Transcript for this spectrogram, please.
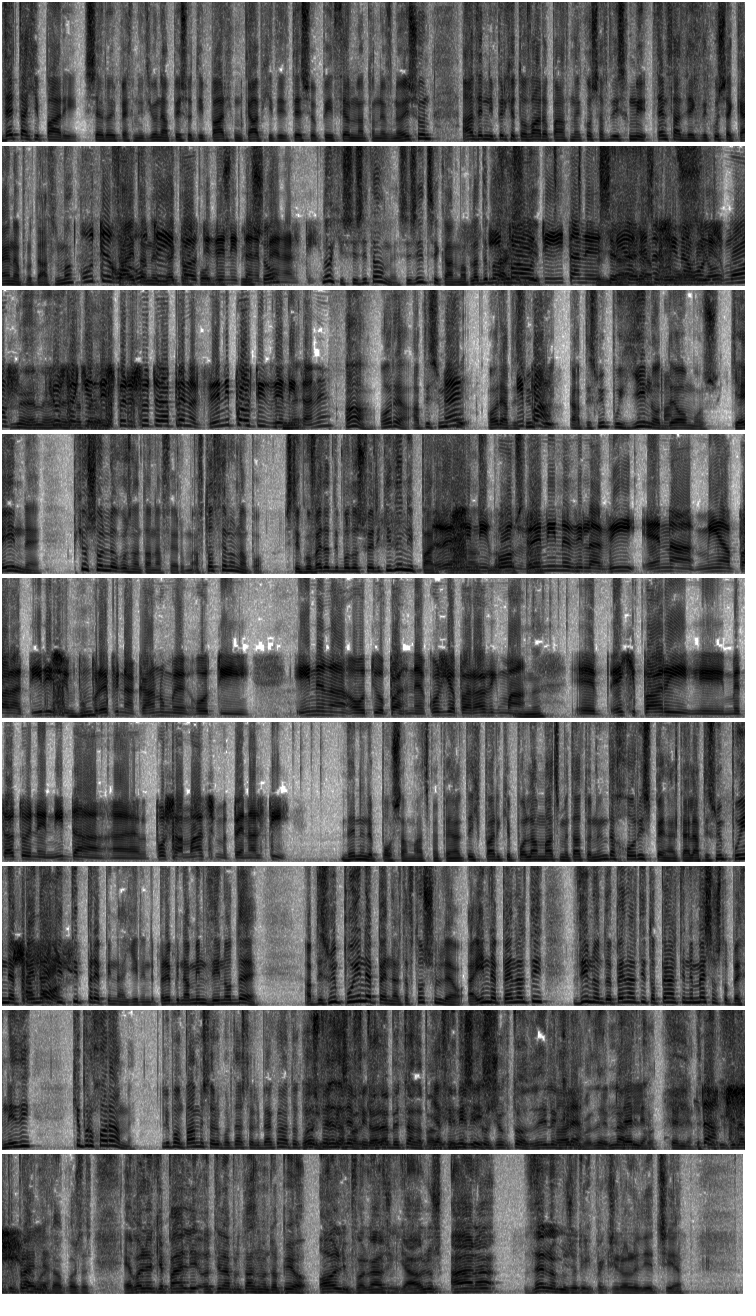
Δεν τα έχει πάρει σε ροή παιχνιδιού να πεις ότι υπάρχουν κάποιοι διαιτητές οι οποίοι θέλουν να τον ευνοήσουν. Αν δεν υπήρχε το βάρος, ο Παναθηναϊκός αυτή τη στιγμή δεν θα διεκδικούσε κανένα πρωτάθλημα. Ούτε εγώ, θα ήταν ούτε 10 είπα ότι πόντους δεν ήταν πίσω. πέναλτι. Όχι, συζητάμε. Συζήτηση κάνουμε. Απλά δεν Είπα μπορούμε ότι ήταν Παιδιά, μια- ένα ένας όριο- συναγωνισμός Ναι, ναι, ποιος ναι, θα κατάλαβα. κερδίσει περισσότερα πέναλτι. Δεν είπα ότι δεν Ναι. ήταν. Α, ωραία. Από τη στιγμή, Ε, που, ωραία, από τη στιγμή, είπα. που, από τη στιγμή που γίνονται Είπα. όμως και είναι. Ποιος ο λόγος να τα αναφέρουμε; Αυτό θέλω να πω. Στην κουβέντα την ποδοσφαιρική δεν υπάρχει. Ρε κανένας Νικό, λόγος τώρα. δεν είναι δηλαδή ένα, μια παρατήρηση που πρέπει να κάνουμε ότι είναι να, ότι ο Παναθηναϊκός για παράδειγμα Ναι. ε, έχει πάρει ε, μετά το 90 ε, πόσα μάτς με πέναλτι; Δεν είναι πόσα μάτς με πέναλτι. Έχει πάρει και πολλά μάτς μετά το 90 χωρίς πέναλτι. Αλλά από τη στιγμή που είναι Σαφώς. πέναλτι, τι πρέπει να γίνει; Πρέπει να μην δίνονται; Από τη στιγμή που είναι πέναλτι, αυτό σου λέω. Α, Είναι πέναλτι, δίνονται πέναλτι, το πέναλτι είναι μέσα στο παιχνίδι και προχωράμε. Λοιπόν, πάμε στο ρεπορτάζ του Ολυμπιακού να το Όχι, κλείσουμε. δεν θα πάμε ξεφύγουμε. τώρα, μετά θα πάμε. Γιατί είναι Διαφημίσεις. 28, δεν είναι Ωραία. κρίμα. Δεν είναι τέλεια, άδικο. τέλεια. Έχει να πει πράγματα ο Κώστας. Εγώ λέω και πάλι ότι είναι ένα πρωτάθλημα το οποίο όλοι φωνάζουν για όλους, άρα δεν νομίζω ότι έχει παίξει ρόλο η διετσία.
